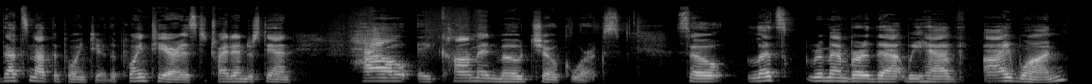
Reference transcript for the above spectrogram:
that's not the point here. The point here is to try to understand how a common mode choke works. So let's remember that we have I1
